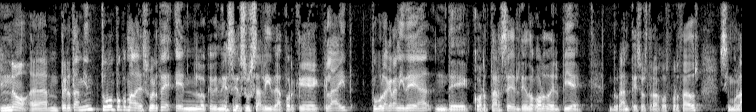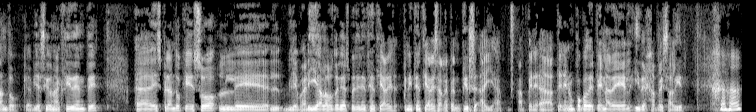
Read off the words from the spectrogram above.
No, em, pero también tuvo un poco mala de suerte en lo que vendría a ser su salida, porque Clyde tuvo la gran idea de cortarse el dedo gordo del pie durante esos trabajos forzados, simulando que había sido un accidente, eh, esperando que eso le, le llevaría a las autoridades penitenciarias, penitenciarias a arrepentirse, ay, a, a a tener un poco de pena de él y dejarle salir. Ajá.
